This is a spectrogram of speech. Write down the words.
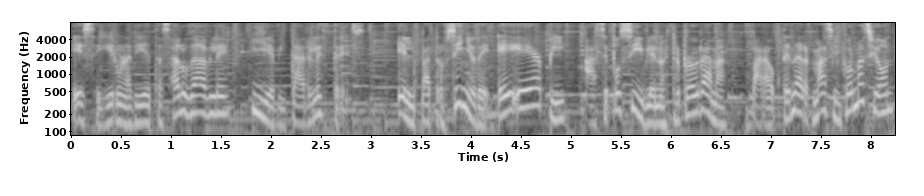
es seguir una dieta saludable y evitar el estrés. El patrocinio de AARP hace posible nuestro programa. Para obtener más información,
